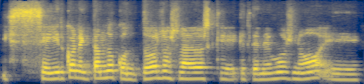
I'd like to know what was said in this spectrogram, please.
y seguir conectando con todos los lados que, que tenemos, ¿no? Eh,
